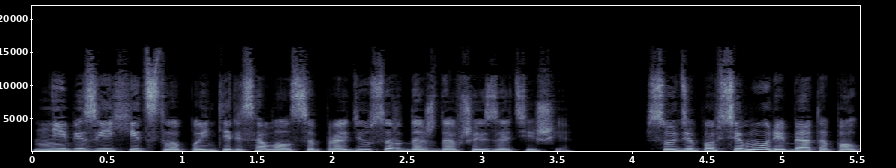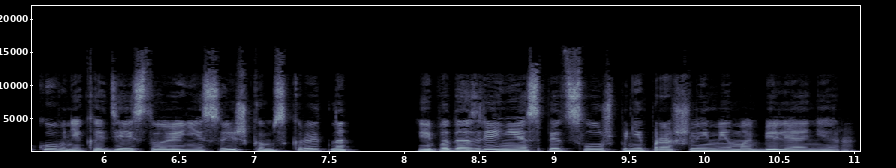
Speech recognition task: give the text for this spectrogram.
Не без ехидства поинтересовался продюсер, дождавшись затишья. Судя по всему, ребята полковника действовали не слишком скрытно, и подозрения спецслужб не прошли мимо биллионера.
